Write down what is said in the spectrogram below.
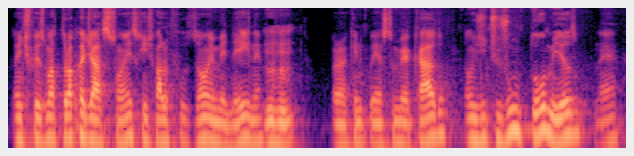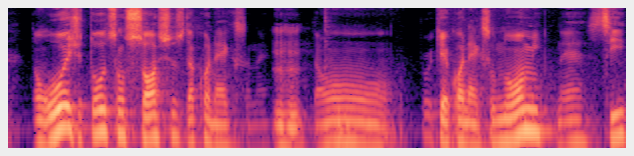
Então, a gente fez uma troca de ações, que a gente fala fusão M&A, né? Uhum. para quem não conhece o mercado. Então a gente juntou mesmo, né? Então hoje todos são sócios da Conexa, né? Uhum. Então, por que Conexa? O nome, né, se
